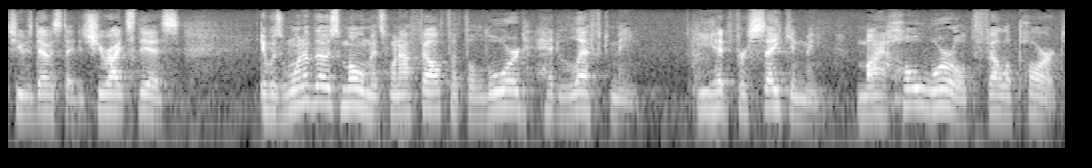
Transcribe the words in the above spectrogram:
She was devastated. She writes this It was one of those moments when I felt that the Lord had left me, He had forsaken me. My whole world fell apart.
